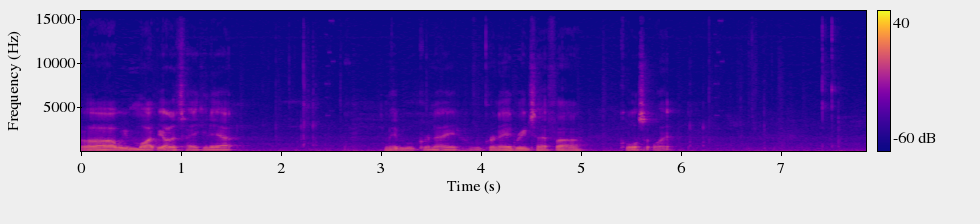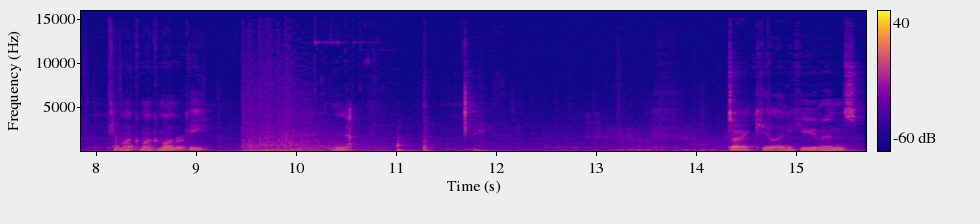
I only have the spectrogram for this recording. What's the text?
Oh, we might be able to take it out. Maybe we'll grenade. Will grenade reach that far? Of course it won't. Come on, come on, come on, rookie. No. Don't kill any humans.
